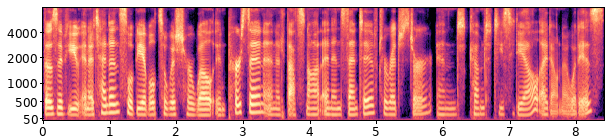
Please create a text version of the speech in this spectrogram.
those of you in attendance will be able to wish her well in person. And if that's not an incentive to register and come to TCDL, I don't know what is.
